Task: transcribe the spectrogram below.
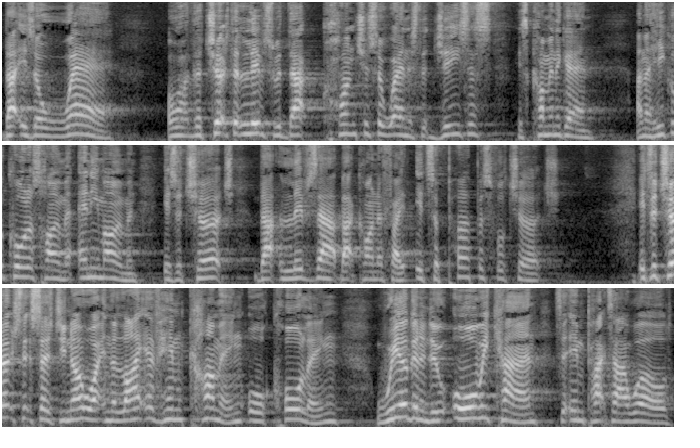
that is aware, or the church that lives with that conscious awareness that Jesus is coming again and that he could call us home at any moment, is a church that lives out that kind of faith. It's a purposeful church. It's a church that says, do you know what? In the light of him coming or calling, we are going to do all we can to impact our world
